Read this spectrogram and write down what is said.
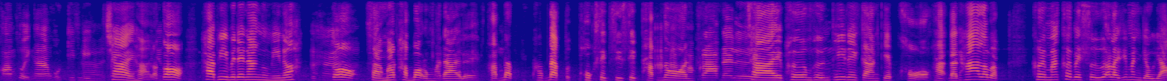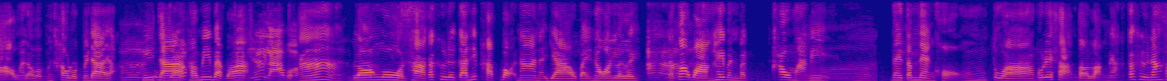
ความสวยงามของกิฟมิกใช่ค่ะ แล้วก็ถ้าพี่ไม่ได้นั่งตรงนี้เนาะก็สามารถพับเบาะลงมาได้เลย พับแบบพับแบบหกสิบสี่สิบพับนอนราบได้เลยใช่เพิ่มพื้นที่ในการเก็บของค่ะ แต่ถ้าเราแบบเคยมักเคยไปซื้ออะไรที่มันยาวๆมาแล้วแบบมันเข้ารถไม่ได้อะอ่านี่จ้าผมก็เขามีแบบว่านี่ลาบเหรออ่าลองโหมดค่ะ ก็คือโดยการที่พับเบาะหน้าน่ะยาวไปนอนเลยอ่าฮะแล้วก็วางให้มันแบบเข้ามานี่อ่า ในตำแหน่งของตัวผู้โดยสารตอนหลังเนี่ย ก็คือนั่งส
